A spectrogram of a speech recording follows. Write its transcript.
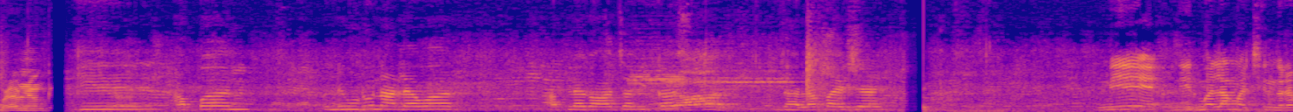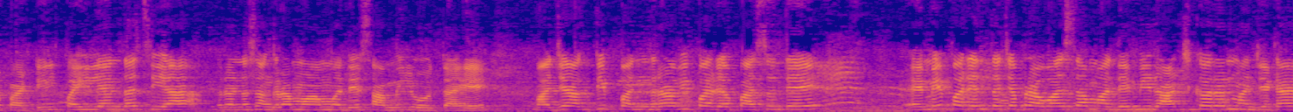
मॅडम नेमकं की आपण निवडून आल्यावर आपल्या गावाचा विकास झाला पाहिजे. मी निर्मला मच्छिंद्र पाटील पहिल्यांदाच या रणसंग्रामामध्ये सामील होत आहे. माझ्या अगदी पंधरावी परपासून ते एम एपर्यंतच्या प्रवासामध्ये मी राजकारण म्हणजे काय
